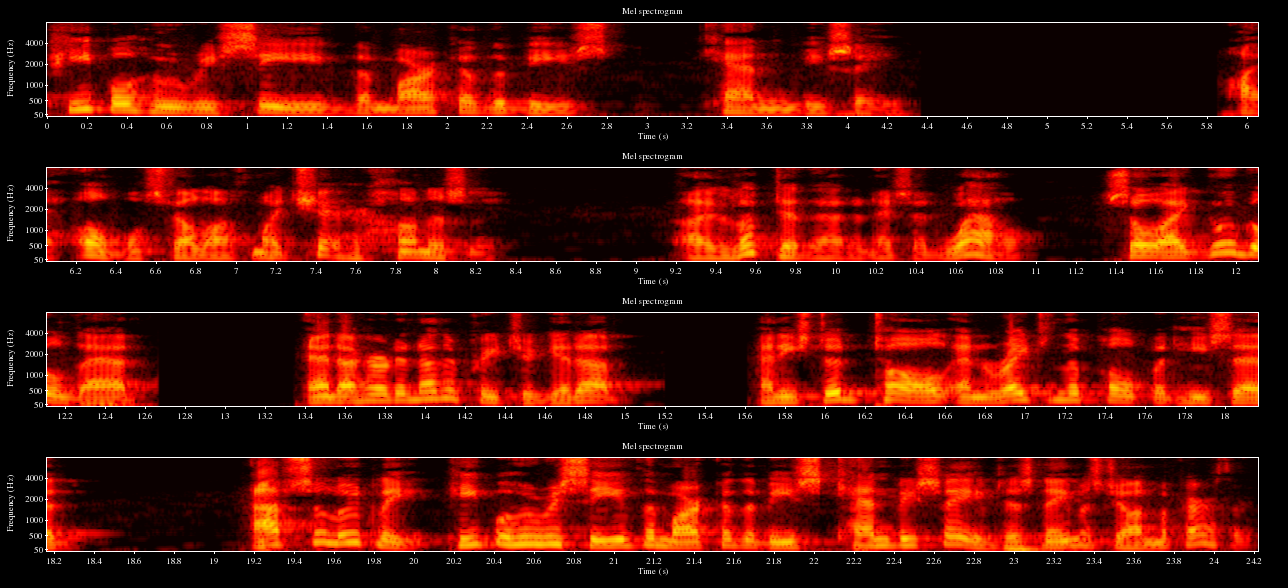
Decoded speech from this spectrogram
people who receive the mark of the beast can be saved. I almost fell off my chair, honestly. I looked at that and I said, wow. So I Googled that and I heard another preacher get up and he stood tall and right in the pulpit he said, absolutely, people who receive the mark of the beast can be saved. His name is John MacArthur.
